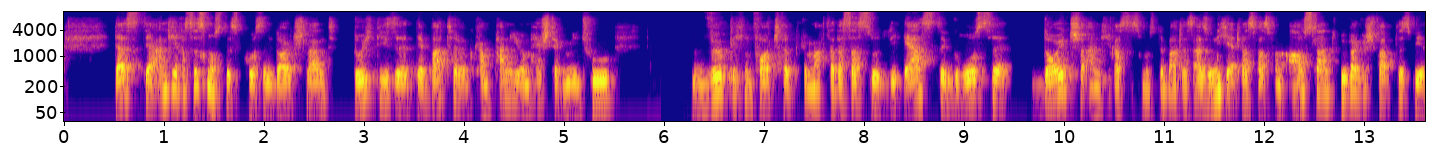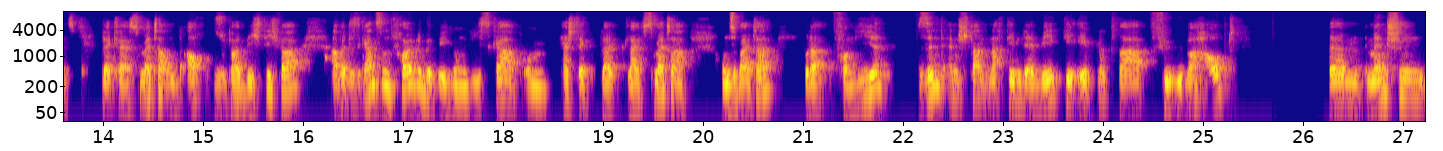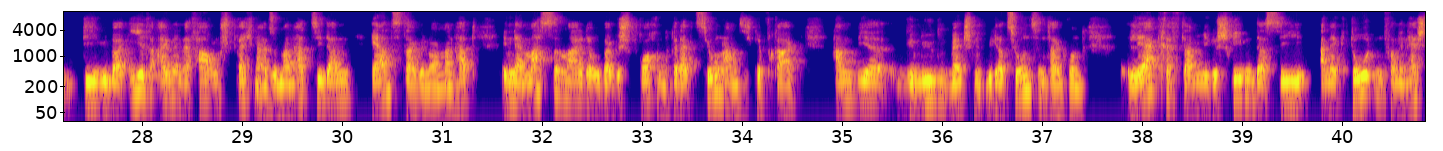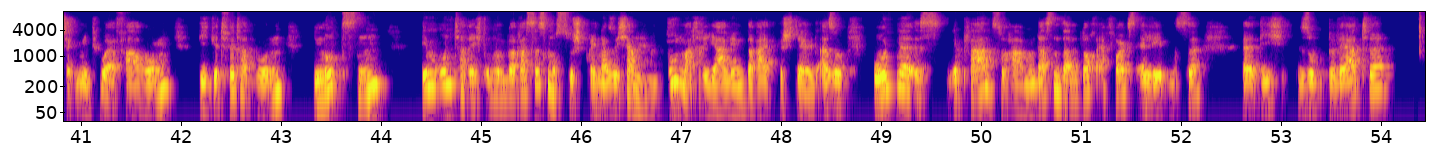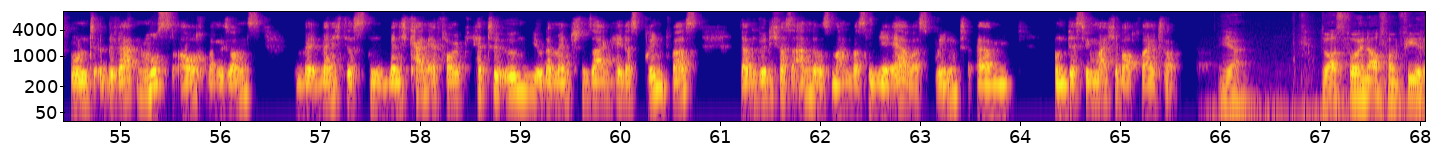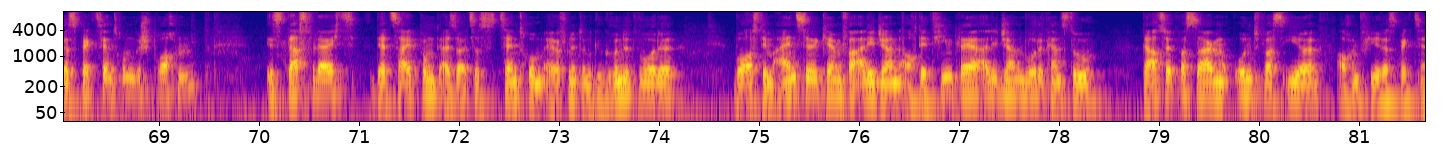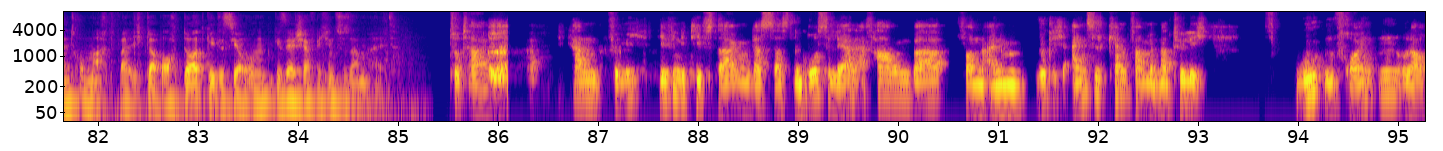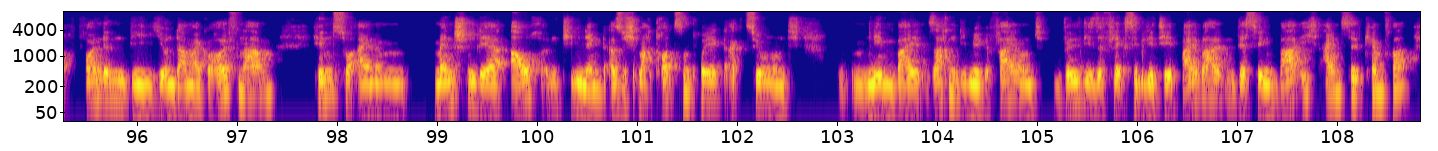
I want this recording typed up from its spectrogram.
dass der Antirassismusdiskurs in Deutschland durch diese Debatte und Kampagne um Hashtag MeToo wirklich einen Fortschritt gemacht hat. Dass das so die erste große deutsche Antirassismusdebatte ist. Also nicht etwas, was von Ausland rübergeschwappt ist, wie jetzt Black Lives Matter und auch super wichtig war. Aber diese ganzen Folgebewegungen, die es gab, um Hashtag Black Lives Matter und so weiter, oder von hier, sind entstanden, nachdem der Weg geebnet war für überhaupt ähm, Menschen, die über ihre eigenen Erfahrungen sprechen. Also man hat sie dann ernster genommen. Man hat in der Masse mal darüber gesprochen. Redaktionen haben sich gefragt, haben wir genügend Menschen mit Migrationshintergrund? Lehrkräfte haben mir geschrieben, dass sie Anekdoten von den Hashtag MeToo-Erfahrungen, die getwittert wurden, nutzen, im Unterricht, um über Rassismus zu sprechen. Also ich habe mhm. Schulmaterialien bereitgestellt, also ohne es geplant zu haben. Und das sind dann doch Erfolgserlebnisse, äh, die ich so bewerte und bewerten muss auch, weil sonst, wenn ich das, wenn ich keinen Erfolg hätte irgendwie oder Menschen sagen, hey, das bringt was, dann würde ich was anderes machen, was mir eher was bringt. Ähm, und deswegen mache ich aber auch weiter. Ja. Du hast vorhin auch vom viel Respektzentrum gesprochen. ist das vielleicht der Zeitpunkt, also als das Zentrum eröffnet und gegründet wurde, wo aus dem Einzelkämpfer Alijan auch der Teamplayer Alijan wurde? Kannst du dazu etwas sagen und was ihr auch im Viel Respekt Zentrum macht? Weil ich glaube, auch dort geht es ja um gesellschaftlichen Zusammenhalt. Total. Ich kann für mich definitiv sagen, dass das eine große Lernerfahrung war von einem wirklich Einzelkämpfer mit natürlich guten Freunden oder auch Freundinnen, die hier und da mal geholfen haben, hin zu einem Menschen, der auch im Team denkt. Also ich mache trotzdem Projektaktionen und nebenbei Sachen, die mir gefallen und will diese Flexibilität beibehalten. Deswegen war ich Einzelkämpfer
